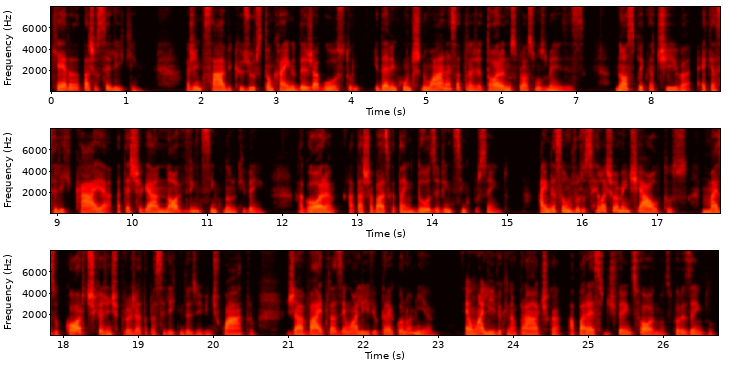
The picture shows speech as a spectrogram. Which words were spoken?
queda da taxa Selic. A gente sabe que os juros estão caindo desde agosto e devem continuar nessa trajetória nos próximos meses. Nossa expectativa é que a Selic caia até chegar a 9,25% no ano que vem. Agora, a taxa básica está em 12,25%. Ainda são juros relativamente altos, mas o corte que a gente projeta para a Selic em 2024 já vai trazer um alívio para a economia. É um alívio que, na prática, aparece de diferentes formas. Por exemplo,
